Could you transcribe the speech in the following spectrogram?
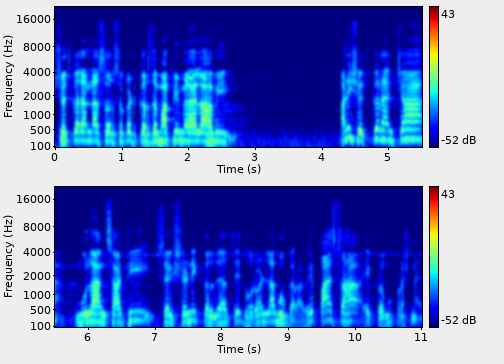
शेतकऱ्यांना सरसकट कर्जमाफी मिळायला हवी. आणि शेतकऱ्यांच्या मुलांसाठी शैक्षणिक कर्जाचे धोरण लागू करावे. हे पाच सहा एक प्रमुख प्रश्न आहेत.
